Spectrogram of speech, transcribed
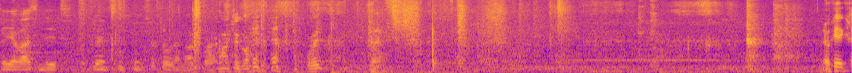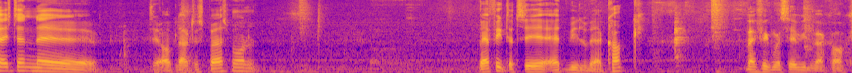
Så jeg var sådan lidt på andet tidspunkt, så dukker jeg nok bare. Godt, det er godt. Okay, Christian, øh, det er oplagte spørgsmål. Hvad fik dig til at ville være kok? Hvad fik mig til at ville være kok?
